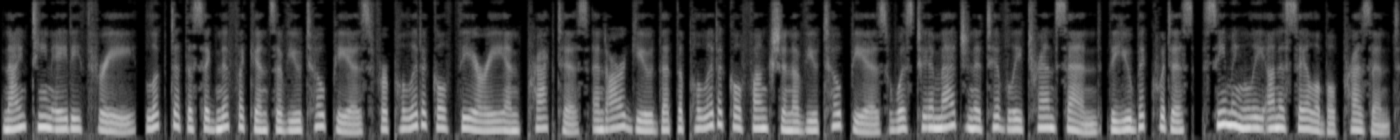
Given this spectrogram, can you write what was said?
1983, looked at the significance of utopias for political theory and practice and argued that the political function of utopias was to imaginatively transcend the ubiquitous, seemingly unassailable present.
